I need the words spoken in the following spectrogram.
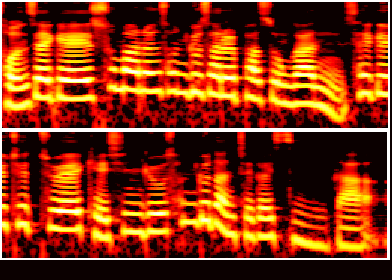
전 세계에 수많은 선교사를 파송한 세계 최초의 개신교 선교단체가 있습니다.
